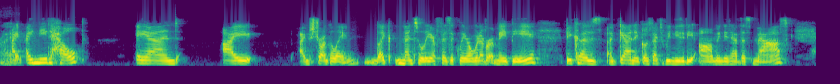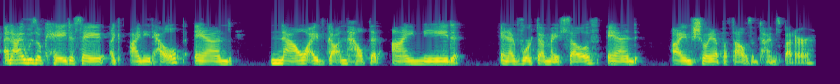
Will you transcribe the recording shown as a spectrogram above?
Right. I, I need help and I I'm struggling, like mentally or physically or whatever it may be. Because again, it goes back to we need to be on, we need to have this mask. And I was okay to say, like, I need help. And now I've gotten help that I need and I've worked on myself and I'm showing up a thousand times better.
